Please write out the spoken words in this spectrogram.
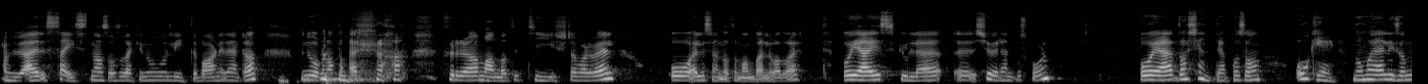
Og hun er 16, altså, så det er ikke noe lite barn i det hele tatt. Men hun overnatta her fra, fra mandag til tirsdag, var det vel. Og, eller søndag til mandag, eller hva det var. Og jeg skulle eh, kjøre henne på skolen. Og jeg, da kjente jeg på sånn OK, nå må jeg liksom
